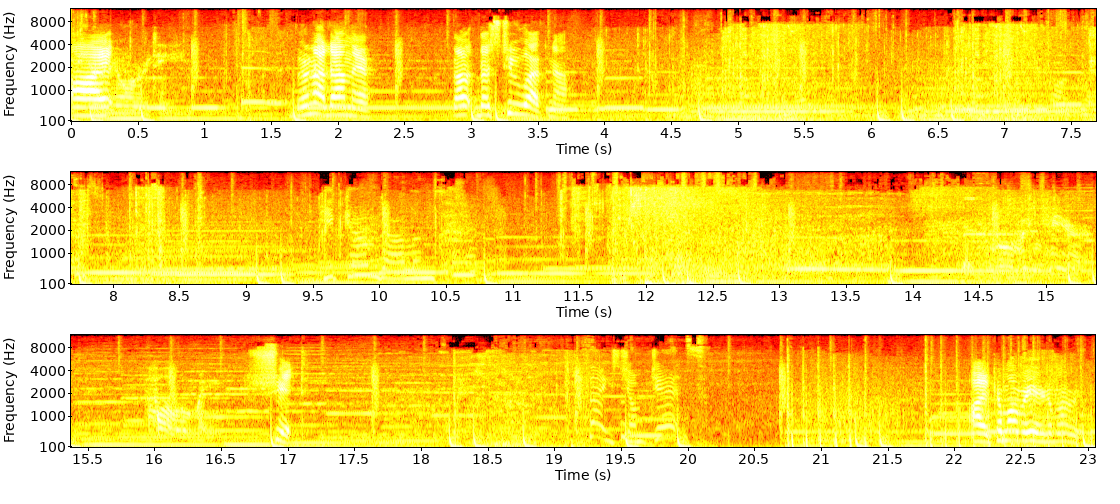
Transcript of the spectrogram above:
All right. Minority. They're not down there. That- There's two left now. Keep calm, darlings. Moving here. Follow me. Shit. Thanks, jump jets. All right, come over here. Come over here.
